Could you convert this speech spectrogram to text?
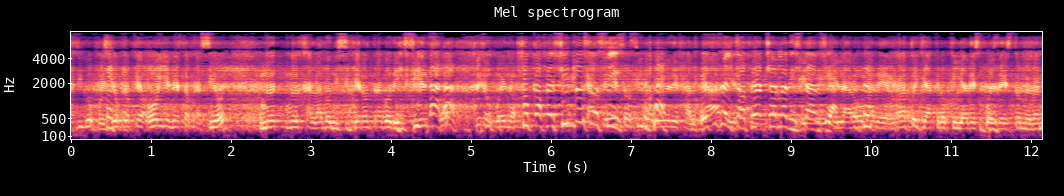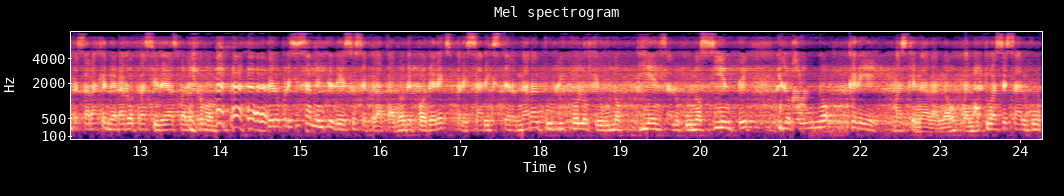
Les digo, pues yo creo que hoy en esta ocasión no, no he jalado ni siquiera un trago de incienso, pero bueno. Su cafecito, eso sí. Eso sí no debe de faltar. Ese es el café a echar la distancia. el aroma del rato ya creo que ya después de esto me va a empezar a generar otras ideas para otro momento. Pero precisamente de eso se trata, ¿no? De poder expresar, externar al público lo que uno piensa, lo que uno siente y lo que uno cree, más que nada, ¿no? Cuando tú haces algo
